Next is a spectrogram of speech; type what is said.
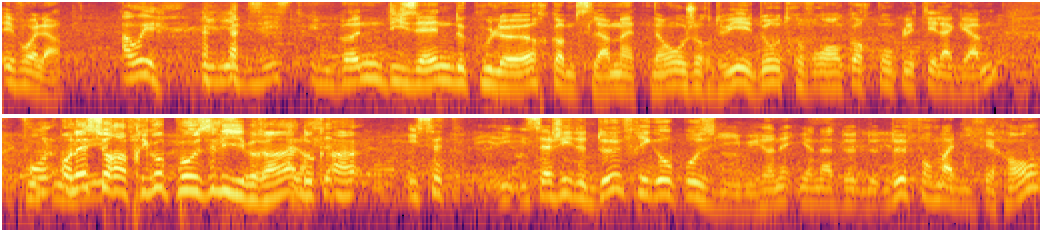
Et voilà. Ah oui Il existe une bonne dizaine de couleurs comme cela maintenant, aujourd'hui, et d'autres vont encore compléter la gamme. On, est sur un frigo pause libre. hein, Alors, donc c'est- un- il s'agit de deux frigos pause libres. Il y en a, il y en a de, de- deux formats différents.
